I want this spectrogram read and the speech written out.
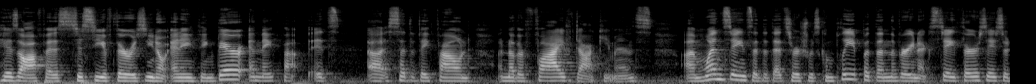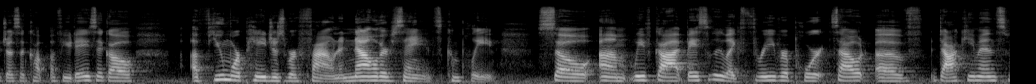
his office to see if there was you know anything there and they found it's uh, said that they found another five documents. On wednesday and said that that search was complete but then the very next day thursday so just a couple a few days ago a few more pages were found and now they're saying it's complete so um, we've got basically like three reports out of documents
